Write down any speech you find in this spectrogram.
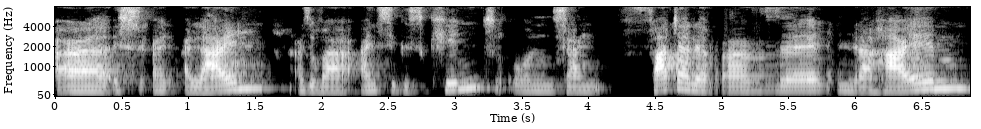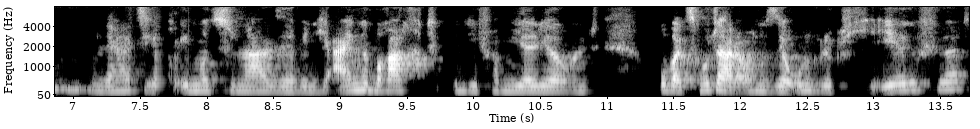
äh, ist allein, also war einziges Kind und sein Vater, der war selten daheim und der hat sich auch emotional sehr wenig eingebracht in die Familie und Roberts Mutter hat auch eine sehr unglückliche Ehe geführt.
